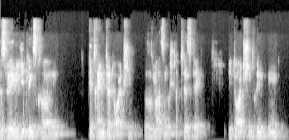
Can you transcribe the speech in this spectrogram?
Deswegen Lieblingsgetränk der Deutschen. Das ist mal so eine Statistik. Die Deutschen trinken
